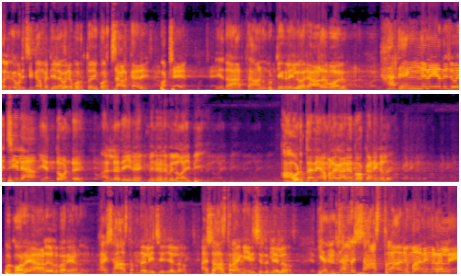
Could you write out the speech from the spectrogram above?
ഓൽക്ക് പിടിച്ചിക്കാൻ പറ്റിയില്ല. അവർ പുറത്തുപോയി കുറച്ച് ആൾക്കാര്. പക്ഷേ യഥാർത്ഥ ആൺകുട്ടികളിൽ ഒരാൾ പോലും അതെങ്ങനെയെന്ന് ചോദിച്ചില്ല. എന്തുകൊണ്ട്? അല്ലതീന് മിനുവിന് ബിൽ ഗൈബി. അവിടെ തന്നെ നമ്മളെ കാര്യം നോക്കാൻ നിങ്ങൾ. ഇപ്പൊ കുറെ ആളുകൾ പറയാണ് ആ ശാസ്ത്രം തെളിയിച്ചില്ലല്ലോ ആ ശാസ്ത്രം അംഗീകരിച്ചിട്ടില്ലല്ലോ. എന്താണ് ശാസ്ത്ര അനുമാനങ്ങളല്ലേ?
